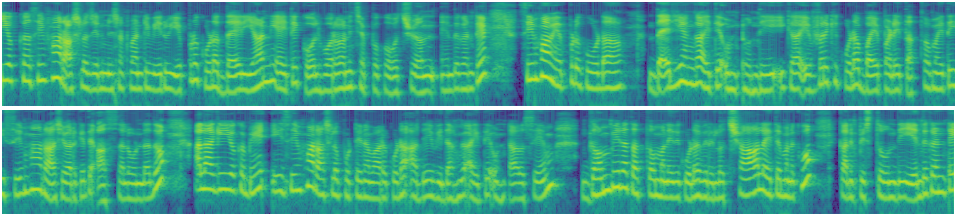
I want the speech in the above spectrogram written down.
ఈ యొక్క సింహరాశిలో జన్మించినటువంటి వీరు ఎప్పుడు కూడా ధైర్యాన్ని అయితే కోల్పోరు అని చెప్పుకోవచ్చు. ఎందుకంటే సింహం ఎప్పుడు కూడా ధైర్యంగా అయితే ఉంటుంది. ఇక ఎవరికి కూడా భయపడే తత్వం అయితే ఈ సింహ రాశి వారికి అయితే అస్సలు ఉండదు. అలాగే ఈ యొక్క మే ఈ సింహ రాశిలో పుట్టిన వారు కూడా అదే విధంగా అయితే ఉంటారు. సేమ్ గంభీర తత్వం అనేది కూడా వీరిలో చాలా అయితే మనకు కనిపిస్తుంది. ఎందుకంటే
